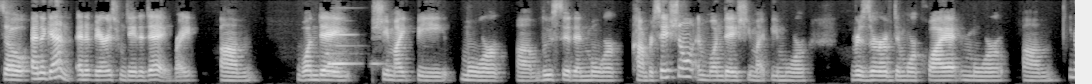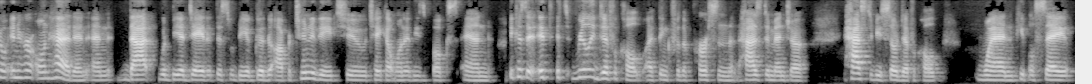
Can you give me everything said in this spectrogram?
so, and again, and it varies from day to day, right? Um, one day she might be more um, lucid and more conversational, and one day she might be more reserved and more quiet and more um, you know in her own head and and that would be a day that this would be a good opportunity to take out one of these books and because it, it, it's really difficult i think for the person that has dementia has to be so difficult when people say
